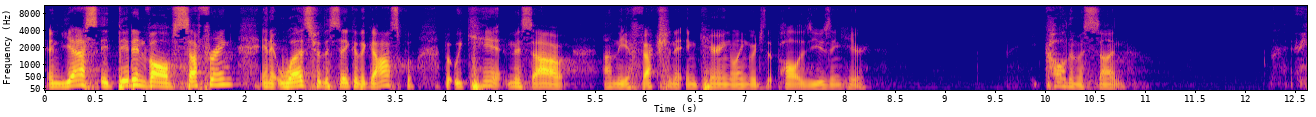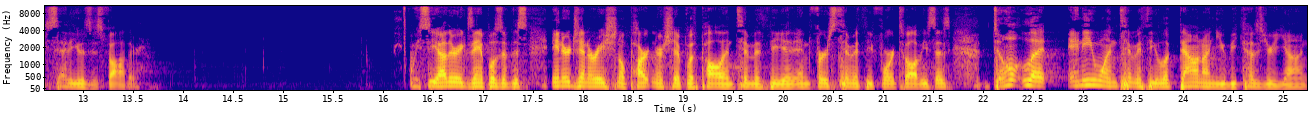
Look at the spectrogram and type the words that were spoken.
And yes, it did involve suffering, and it was for the sake of the gospel, but we can't miss out on the affectionate and caring language that Paul is using here. He called him a son, and he said he was his father. We see other examples of this intergenerational partnership with Paul and Timothy. In 1 Timothy 4:12, he says, "Don't let anyone, Timothy, look down on you because you're young,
